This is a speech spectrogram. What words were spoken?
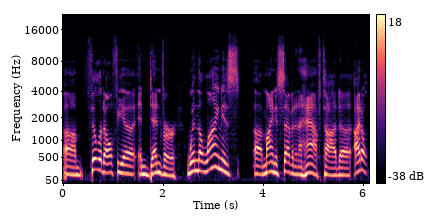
Um, Philadelphia and Denver. When the line is uh, minus seven and a half, Todd, uh, I don't.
